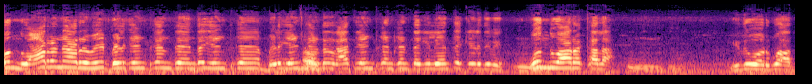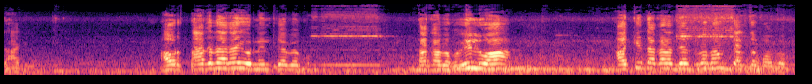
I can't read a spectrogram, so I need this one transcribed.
ಒಂದು ವಾರನೇ ಅರಿವಿ ಬೆಳಗ್ಗೆ ಎಂಟು ಗಂಟೆಯಿಂದ ಎಂಟು ಬೆಳಗ್ಗೆ ಎಂಟು ಗಂಟೆ ರಾತ್ರಿ ಎಂಟು ಗಂಟೆ ಗಂಟೆ ತೆಗಿಲಿ ಅಂತ ಕೇಳಿದೀವಿ. ಒಂದು ವಾರ ಕಾಲ. ಇದುವರೆಗೂ ಅದಾಗಿಲ್ಲ ಅವ್ರು ತೆಗೆದಾಗ ಇವ್ರು ನಿಂತ್ಕೋಬೇಕು. ತಗೋಬೇಕು ಇಲ್ವಾ? ಅಕ್ಕಿ ತಗೊಳ್ಳೋದು ನಾವು ಕೆಲ್ಸಕ್ಕೆ ಹೋಗ್ಬೇಕು.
